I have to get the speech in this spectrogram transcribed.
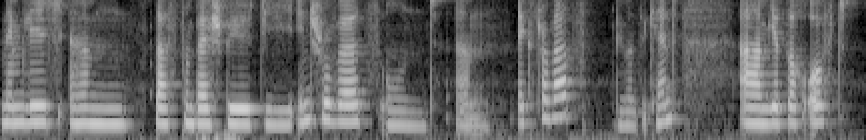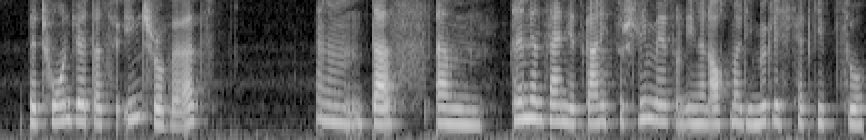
nämlich ähm, dass zum Beispiel die Introverts und ähm, Extroverts, wie man sie kennt, ähm, jetzt auch oft betont wird, dass für Introverts ähm, das ähm, drinnen sein jetzt gar nicht so schlimm ist und ihnen auch mal die Möglichkeit gibt, so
